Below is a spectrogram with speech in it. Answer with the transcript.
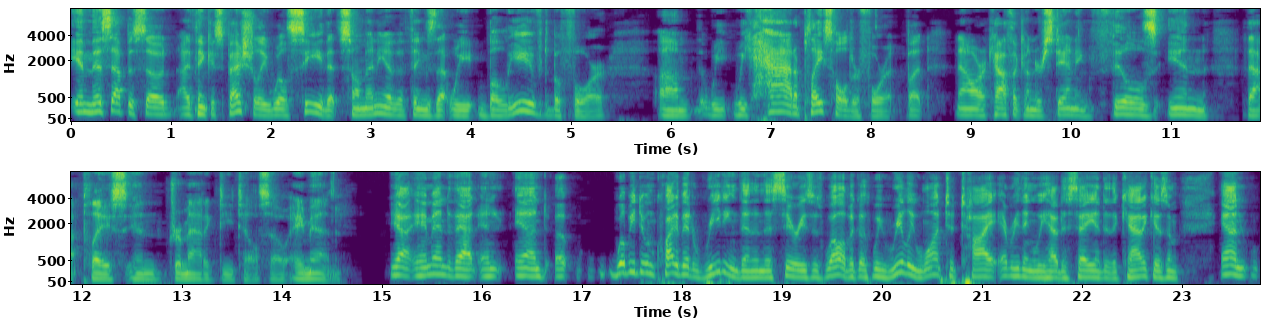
in this episode, I think especially we'll see that so many of the things that we believed before, um, we we had a placeholder for it, but now our Catholic understanding fills in that place in dramatic detail. So, Amen. Yeah, amen to that. And and uh, we'll be doing quite a bit of reading then in this series as well because we really want to tie everything we have to say into the catechism. And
